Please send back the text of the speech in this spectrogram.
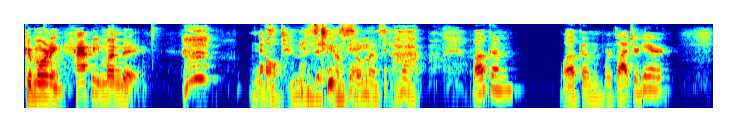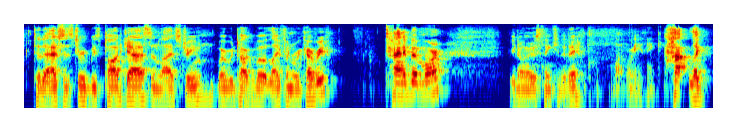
Good morning. Happy Monday. No, Tuesday. it's Tuesday. I'm so messed up. welcome, welcome. We're glad you're here. To the Ashes to Rubies podcast and live stream where we talk about life and recovery. Tiny bit more. You know what I was thinking today? What were you thinking? Ha, like,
